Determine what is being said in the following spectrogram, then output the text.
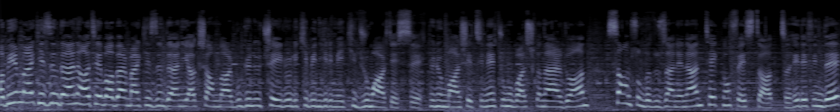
Haberin merkezinden, ATV Haber Merkezi'nden iyi akşamlar. Bugün 3 Eylül 2022 Cumartesi. Günün manşetini Cumhurbaşkanı Erdoğan Samsun'da düzenlenen Teknofest'e attı. Hedefinde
